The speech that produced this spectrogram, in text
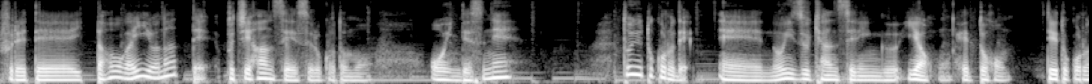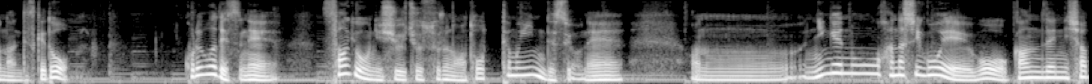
触れていった方がいいよなってプチ反省することも多いんですね。というところで、えー、ノイズキャンセリングイヤホン、ヘッドホンっていうところなんですけど、これはですね、作業に集中するのはとってもいいんですよね。あのー、人間の話し声を完全にシャッ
